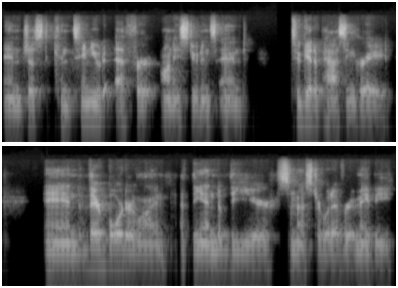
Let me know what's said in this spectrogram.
and just continued effort on a student's end to get a passing grade and their borderline at the end of the year, semester, whatever it may be,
